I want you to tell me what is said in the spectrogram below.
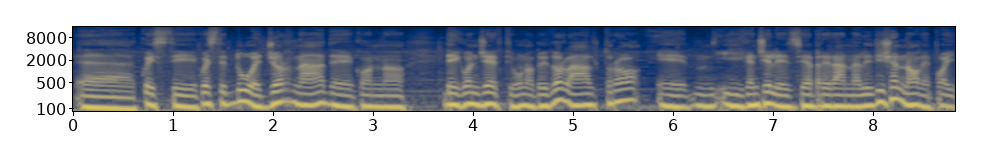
eh, questi, queste due giornate con dei concerti uno dietro l'altro e mh, i cancelli si apriranno alle 19, poi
